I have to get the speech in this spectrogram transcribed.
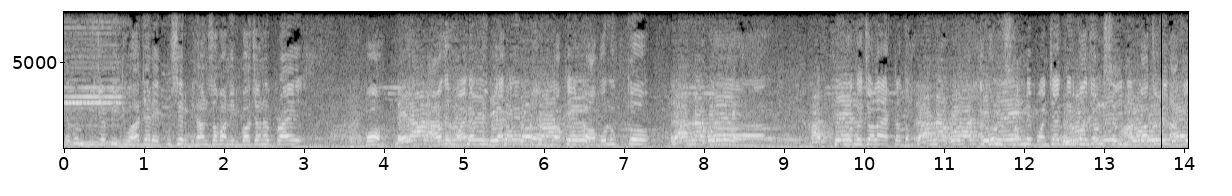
দেখুন বিজেপি দু হাজার একুশের বিধানসভা নির্বাচনের প্রায় পর আমাদের ময়নাগুড়ি ব্লকে ব্লকে একটা অবলুপ্ত রান্না করে আহ, খাচ্ছে। হতে চলা একটা দল। এখন সামনে পঞ্চায়েত নির্বাচন সেই নির্বাচনের আগে।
